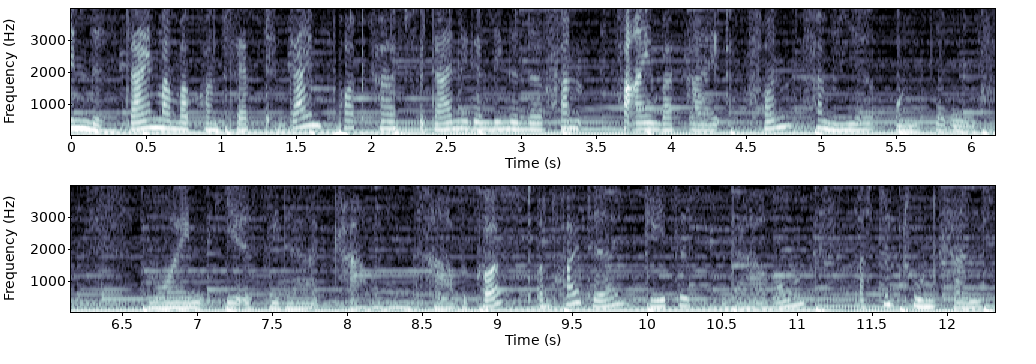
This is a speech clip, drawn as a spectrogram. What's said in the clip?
Finde dein Mama-Konzept, dein Podcast für deine gelingende Vereinbarkeit von Familie und Beruf. Moin, hier ist wieder Caroline Habekost und heute geht es darum, was du tun kannst,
